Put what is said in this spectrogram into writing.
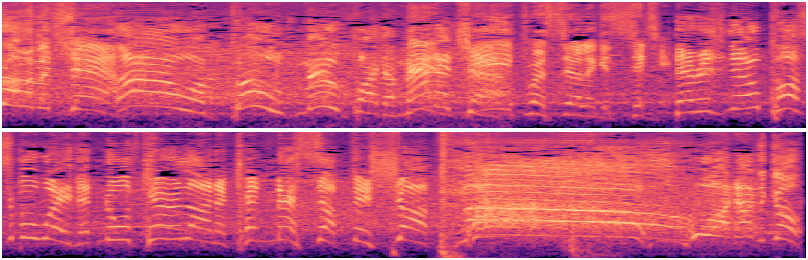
brought him a chance oh a bold move by the manager. That's where Sterling is sitting there is no possible way that North Carolina can mess up this shot. Oh! What a goal.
